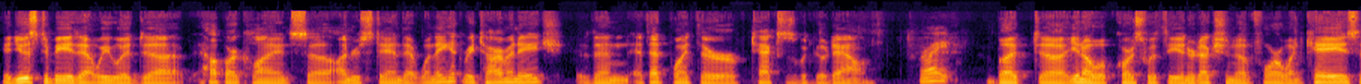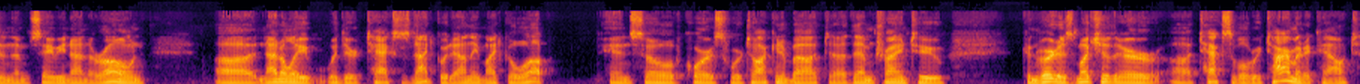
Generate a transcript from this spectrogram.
It used to be that we would uh, help our clients uh, understand that when they hit retirement age, then at that point their taxes would go down. Right. But uh, you know, of course, with the introduction of 401ks and them saving on their own, uh, not only would their taxes not go down, they might go up. And so, of course, we're talking about uh, them trying to convert as much of their uh, taxable retirement account,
